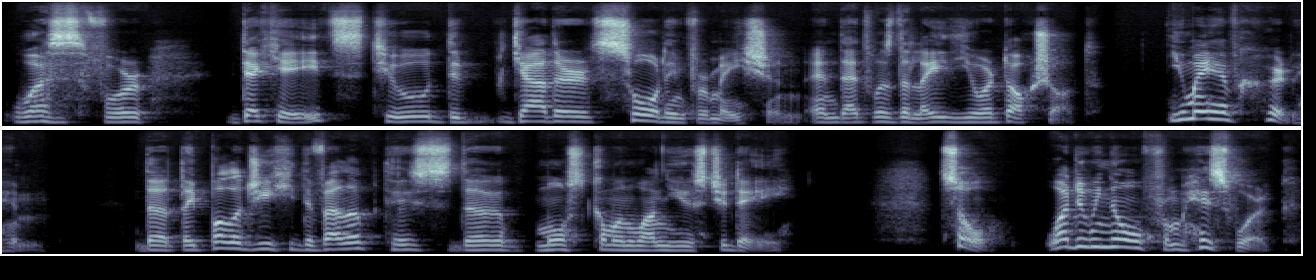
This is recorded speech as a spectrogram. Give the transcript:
was for decades to gather sword information, and that was the late Ewart Oakeshott. You may have heard him. The typology he developed is the most common one used today. So, what do we know from his work?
